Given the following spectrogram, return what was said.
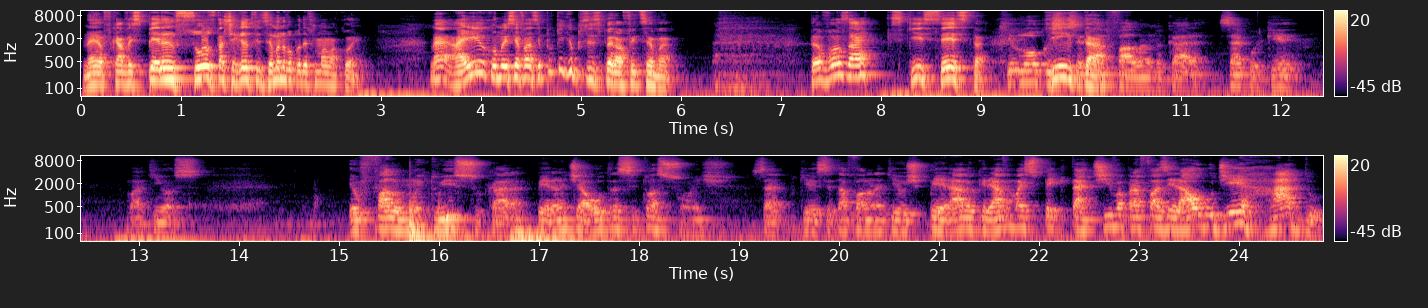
Né, eu ficava esperançoso, tá chegando o fim de semana, eu vou poder fumar maconha. Né? Aí eu comecei a falar assim, por que, que eu preciso esperar o fim de semana? Então eu vou usar que sexta. Que louco isso que você Quinta. tá falando, cara. Sabe por quê, Marquinhos? Eu falo muito isso, cara, perante a outras situações. Sabe? Porque você tá falando aqui, eu esperava, eu criava uma expectativa para fazer algo de errado.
